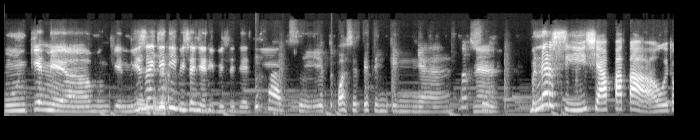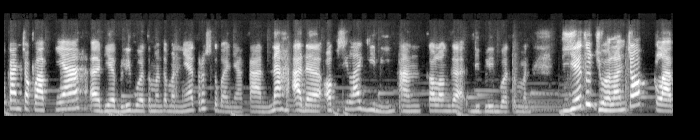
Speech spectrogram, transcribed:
mungkin ya mungkin bisa Iya. jadi bisa jadi bisa jadi sih, itu positive thinkingnya. Nah. Bener sih, siapa tahu itu kan coklatnya eh, dia beli buat teman-temannya terus kebanyakan. Nah, ada opsi lagi nih, an- kalau nggak dibeliin buat temen. Dia tuh jualan coklat,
